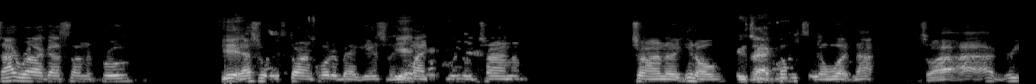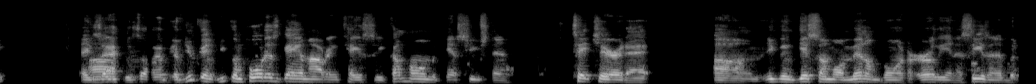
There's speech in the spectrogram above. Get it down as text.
Tyrod got something to prove. Yeah, that's what the starting quarterback is. So yeah. he might be trying to trying to, you know, exactly and whatnot. So I, I, agree. Exactly. Um, so if, if, you can you can pull this game out in KC, come home against Houston, take care of that. Um, you can get some momentum going early in the season, but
